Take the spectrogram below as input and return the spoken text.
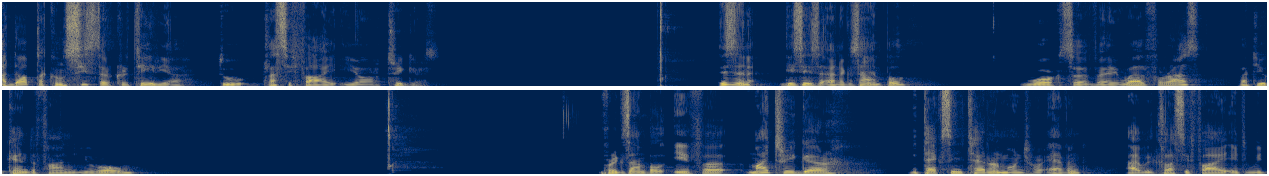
adopt a consistent criteria to classify your triggers. This is an, this is an example, works uh, very well for us, but you can define your own. For example, if uh, my trigger detects internal monitor event, I will classify it with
